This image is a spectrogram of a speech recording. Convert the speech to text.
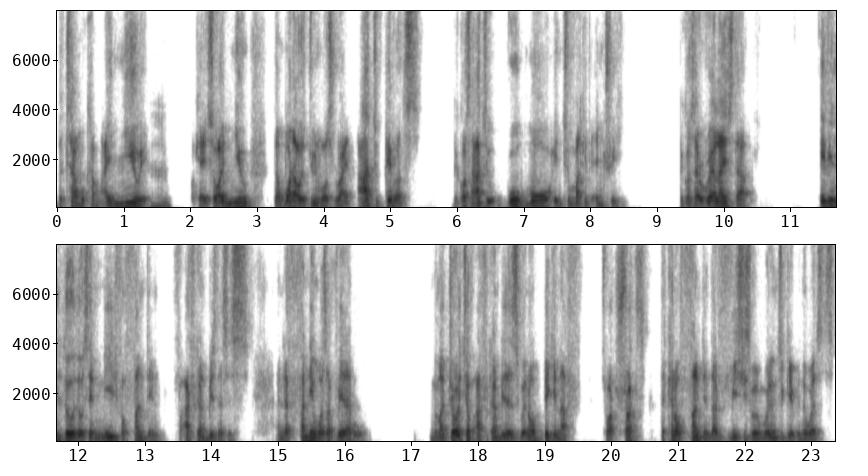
the time will come. I knew it. Mm. Okay, so I knew that what I was doing was right. I had to pivot because I had to go more into market entry because I realized that even though there was a need for funding for African businesses and the funding was available, the majority of African businesses were not big enough to attract the kind of funding that VCs were willing to give in the West.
